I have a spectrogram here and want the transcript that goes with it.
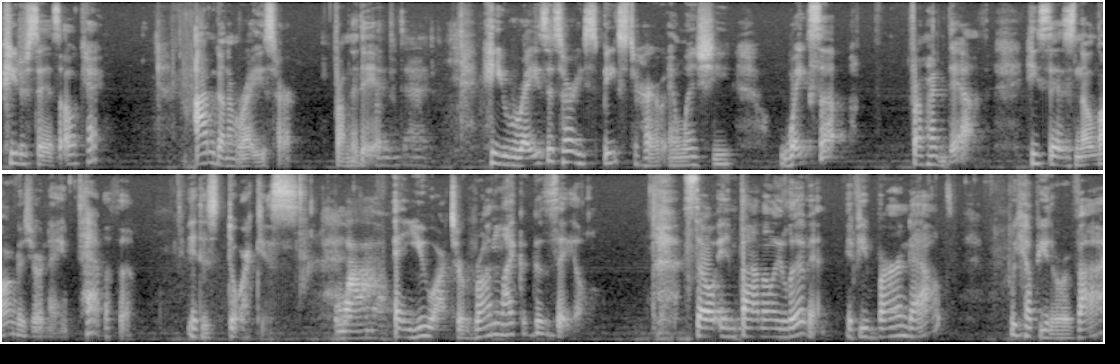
Peter says, Okay, I'm going to raise her from the dead. From the dead. He raises her, he speaks to her, and when she wakes up from her death, he says, No longer is your name Tabitha, it is Dorcas. Wow. And you are to run like a gazelle. So, in finally living, if you burned out, we help you to revive,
